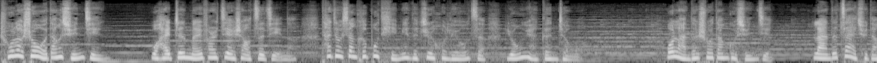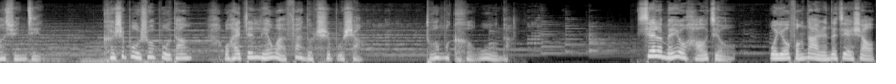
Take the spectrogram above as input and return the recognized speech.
除了说我当巡警。我还真没法介绍自己呢，他就像颗不体面的智慧瘤子，永远跟着我。我懒得说当过巡警，懒得再去当巡警，可是不说不当，我还真连碗饭都吃不上，多么可恶呢！歇了没有好久，我由冯大人的介绍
